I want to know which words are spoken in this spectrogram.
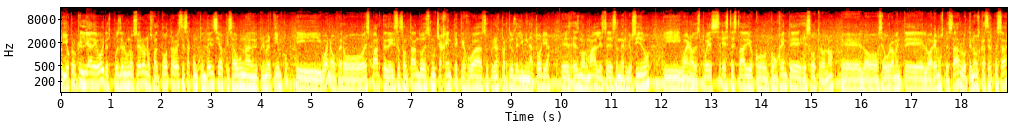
Y yo creo que el día de hoy, después del 1-0, nos faltó otra vez esa contundencia o quizá una en el primer tiempo. Y bueno, pero es parte de irse soltando. Es mucha gente que juega sus primeros partidos de eliminatoria. Es, es normal ese, ese nerviosismo. Y bueno, después este estadio con, con gente es otro, ¿no? Eh, lo, seguramente lo haremos pesar, lo tenemos que hacer pesar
